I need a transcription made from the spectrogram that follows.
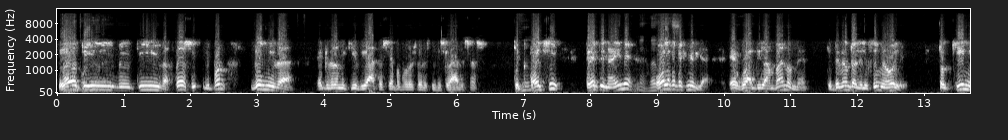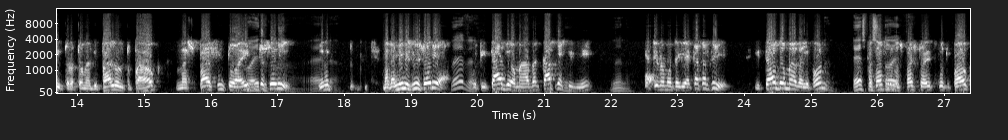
Δεν ξέρω. Λέω ότι τι είδα. Χθες, λοιπόν, δεν είδα εκδρομική διάθεση από ποδοσφαιριστή της Λάρισας. Και έτσι πρέπει να είναι Ναι, βεβαίως. όλα τα παιχνίδια. Εγώ αντιλαμβάνομαι και πρέπει να το αντιληφθούμε όλοι. Το κίνητρο των αντιπάλων του ΠΑΟΚ να σπάσουν το αίτητο αίτητο, σερί. ε, Είναι... Να τα μείνει στην ιστορία. Βέβαια. Ότι η τάδε ομάδα κάποια στιγμή Ναι, ναι. γιατί νομοτελειακά θα έρθει. Η τάδε ομάδα λοιπόν Έσπασε Προσπάθησε το να έτσι. σπάσει το αίτητο του ΠΑΟΚ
